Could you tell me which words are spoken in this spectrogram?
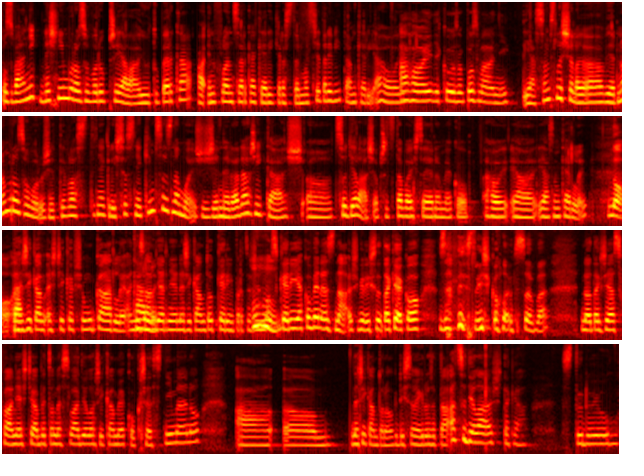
Pozvání k dnešnímu rozhovoru přijala youtuberka a influencerka Kerry Kristen. Moc tě tady vítám, Kerry, ahoj. Ahoj, děkuji za pozvání. Já jsem slyšela v jednom rozhovoru, že ty vlastně, když se s někým seznamuješ, že nerada říkáš, uh, co děláš a představuješ se jenom jako ahoj, já, já jsem Kerly. No tak. a říkám ještě ke všemu Carly, ani Carly. záměrně neříkám to Kerry, protože mm. moc Kerry jakoby neznáš, když se tak jako zamyslíš kolem sebe. No takže já schválně ještě, aby to nesvádělo, říkám jako křestní jméno a um, neříkám to, no, když se někdo zeptá, a co děláš, tak já studuju.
